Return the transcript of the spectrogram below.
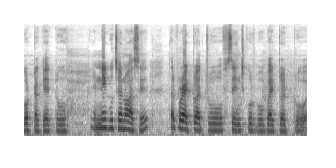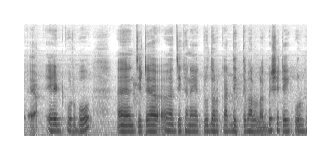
ঘরটাকে একটু এমনি গুছানো আছে। তারপর একটু একটু চেঞ্জ করব বা একটু একটু অ্যাড করব। যেটা যেখানে একটু দরকার দেখতে ভালো লাগবে সেটাই করব,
